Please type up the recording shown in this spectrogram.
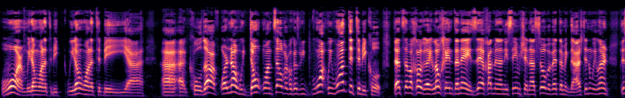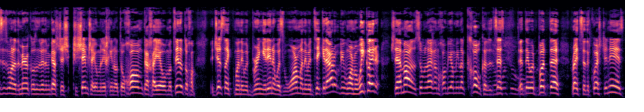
warm. We don't want it to be. We don't want it to be. Uh, uh, uh, cooled off, or no, we don't want silver because we want we want it to be cool. That's the machlok. Like lo chen ze echad min anisim shenasu bebet hamikdash. Didn't we learn this is one of the miracles in the Bet Hamikdash? Kashem shayu menichin oto chom kachayehu motzin. Just like when they would bring it in, it was warm. When they would take it out, it would be warm. A week later, shneimar l'sum lechem chom biyomin lakchol because it says that they would put the right. So the question is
